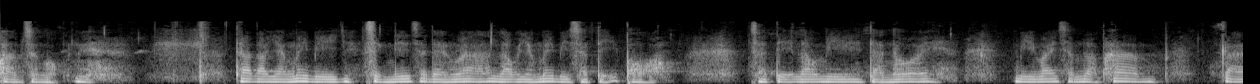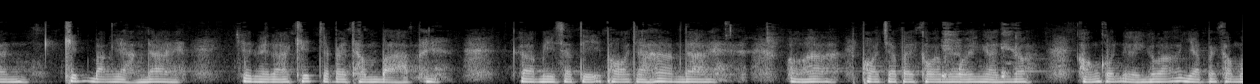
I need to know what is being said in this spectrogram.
ความสงบเนี่ยถ้าเรายังไม่มีสิ่งนี้แสดงว่าเรายังไม่มีสติพอ สติเรามีแต่น้อย มีไว้สำหรับห้ามการคิดบางอย่างได้ เช่นเวลาคิดจะไปทำบาป ก็มีสติพอจะห้ามได้ เพราะว่าพอจะไปขโมยเงินก็ของคนอื่นก็ว่า อย่าไปขโม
